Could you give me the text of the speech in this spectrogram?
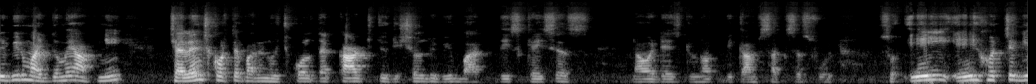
রিভিউর মাধ্যমে আপনি চ্যালেঞ্জ করতে পারেন which call the card judicial review but this cases nowadays do not become successful so এই এই হচ্ছে কি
